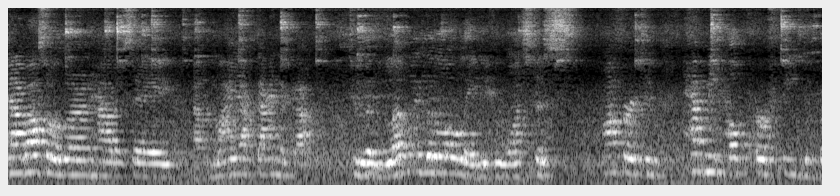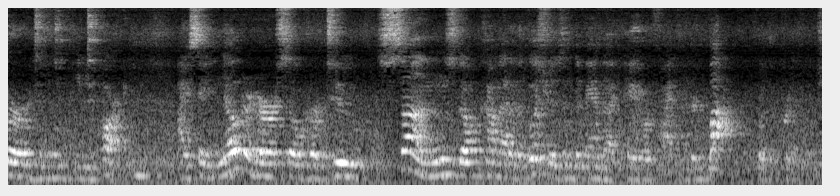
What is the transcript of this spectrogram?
And I've also learned how to say uh, Mayak Dainakap to the lovely little old lady who wants to offer to have me help her feed the birds in Lumpini Park. I say no to her so her two sons don't come out of the bushes and demand I pay her 500 baht for the privilege.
